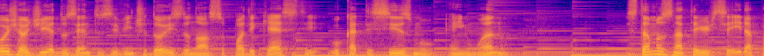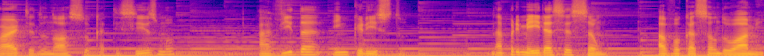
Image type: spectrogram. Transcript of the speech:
Hoje é o dia 222 do nosso podcast O Catecismo em um ano. Estamos na terceira parte do nosso catecismo a vida em Cristo. Na primeira sessão, A vocação do homem,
